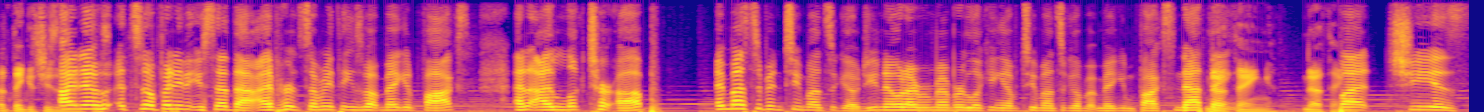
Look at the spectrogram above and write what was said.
I think she's. I know actress. it's so funny that you said that. I've heard so many things about Megan Fox, and I looked her up. It must have been two months ago. Do you know what I remember looking up two months ago about Megan Fox? Nothing. Nothing. Nothing. But she is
